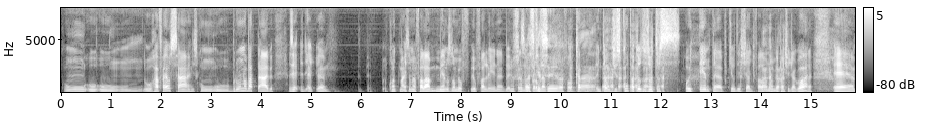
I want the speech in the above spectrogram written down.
com o, o- o Rafael Sarres, com o Bruno Batávio. Quer dizer, é- é- quanto mais nome eu falar, menos nome eu, eu falei, né? Você Vai ser vai um problema. esquecer, vai faltar. Então, desculpa a todos os outros 80, porque eu deixar de falar o nome a partir de agora. É,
